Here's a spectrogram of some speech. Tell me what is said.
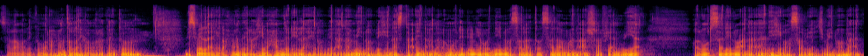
Assalamualaikum warahmatullahi wabarakatuh. Bismillahirrahmanirrahim. Alhamdulillahi rabbil alamin wa bihi nasta'in ala umuri dunya wa din wa salatu wassalamu ala asyrafil anbiya wal mursalin wa ala alihi wa sahbihi ajmain wa ba'd.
